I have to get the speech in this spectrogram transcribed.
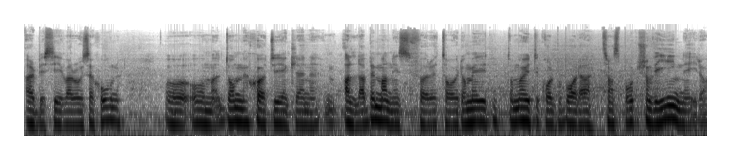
arbetsgivarorganisation. Och, och de sköter ju egentligen alla bemanningsföretag. De, är, de har ju inte koll på bara transport som vi är inne i då.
